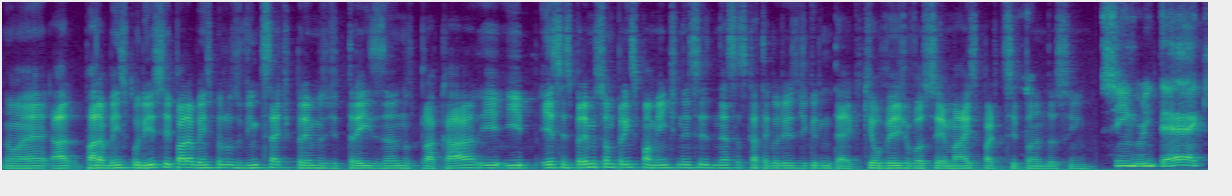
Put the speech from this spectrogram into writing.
não é. Ah, parabéns por isso e parabéns pelos 27 prêmios de três anos para cá. E, e, esses prêmios são principalmente nesse, nessas categorias de Green Tech que eu vejo você mais participando assim. Sim, Green Tech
